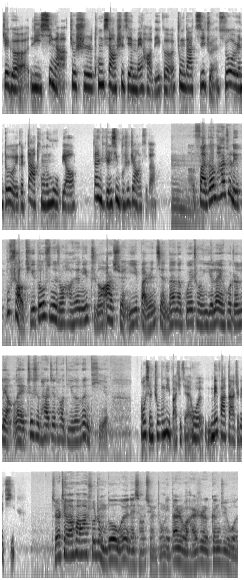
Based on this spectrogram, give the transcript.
这个理性啊，就是通向世界美好的一个重大基准，所有人都有一个大同的目标，但人性不是这样子的。嗯反正他这里不少题都是那种好像你只能二选一，把人简单的归成一类或者两类，这是他这套题的问题。我选中立吧，之前我没法答这个题。其实听完花花说这么多，我有点想选中立，但是我还是根据我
